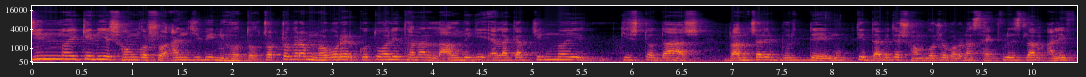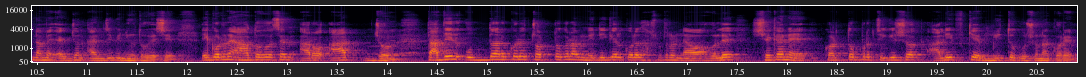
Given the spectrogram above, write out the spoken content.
চিন্ময়কে নিয়ে সংঘর্ষ, আইনজীবী নিহত। চট্টগ্রাম নগরের কোতোয়ালি থানার লালদিঘি এলাকার চিন্ময় কৃষ্ণ দাস ব্রাঞ্চারির বিরুদ্ধে মুক্তির দাবিতে সংঘর্ষ ঘটনা সাইফুল ইসলাম আলিফ নামে একজন আইনজীবী নিহত হয়েছে। এ ঘটনায় আহত হয়েছেন আরও আট জন। তাদের উদ্ধার করে চট্টগ্রাম মেডিকেল কলেজ হাসপাতালে নেওয়া হলে সেখানে কর্তব্য চিকিৎসক আলিফকে মৃত ঘোষণা করেন।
